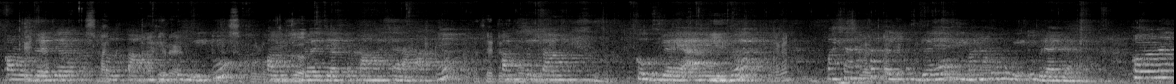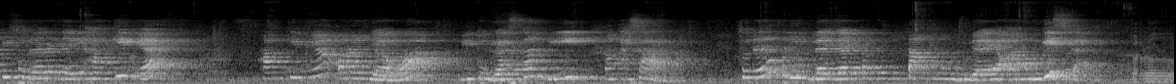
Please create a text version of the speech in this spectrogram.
kalau belajar tentang ya, hukum itu harus Enggak. belajar tentang masyarakatnya, harus 50. tentang kebudayaannya Iya, juga, ya kan? masyarakat dan kebudayaan di mana hukum itu berada. Kalau nanti saudara jadi hakim ya, hakimnya orang Jawa ditugaskan di Makassar. Saudara perlu belajar tentang budaya orang Bugis nggak? Perlu.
